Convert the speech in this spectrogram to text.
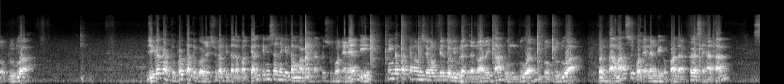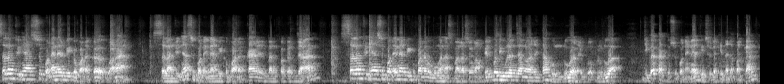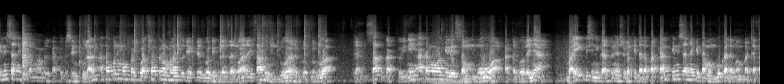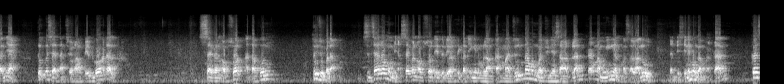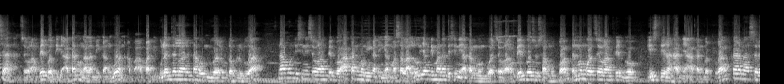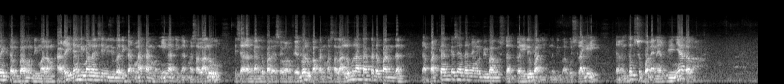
Jika kartu per kategori sudah kita dapatkan, kini saatnya kita mengambil kartu support energi yang dapatkan oleh seorang Virgo di bulan Januari tahun 2022. Pertama, support energi kepada kesehatan. Selanjutnya, support energi kepada keuangan. Selanjutnya, support energi kepada karir dan pekerjaan. Selanjutnya support energi kepada hubungan asmara seorang Virgo di bulan Januari tahun 2022. Jika kartu support energi sudah kita dapatkan, kini saatnya kita mengambil kartu kesimpulan ataupun memperkuat suatu ramalan zodiak Virgo di bulan Januari tahun 2022. Dan satu kartu ini akan mewakili semua kategorinya. Baik, di sini kartunya sudah kita dapatkan, kini saatnya kita membuka dan membacakannya. Untuk kesehatan seorang Virgo adalah Seven of Swords ataupun tujuh pedang. Secara umumnya seven of sword itu diartikan ingin melangkah maju namun majunya sangat pelan karena mengingat masa lalu. Dan di sini menggambarkan kesehatan. Seorang Virgo tidak akan mengalami gangguan apa-apa di bulan Januari tahun 2022 namun di sini seorang Virgo akan mengingat-ingat masa lalu yang di mana di sini akan membuat seorang Virgo susah move on dan membuat seorang Virgo istirahatnya akan berkurang karena sering terbangun di malam hari yang di mana di sini juga dikarenakan mengingat-ingat masa lalu. Disarankan kepada seorang Virgo lupakan masa lalu melangkah ke depan dan dapatkan kesehatan yang lebih bagus dan kehidupan yang lebih bagus lagi. Dan untuk support energinya adalah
